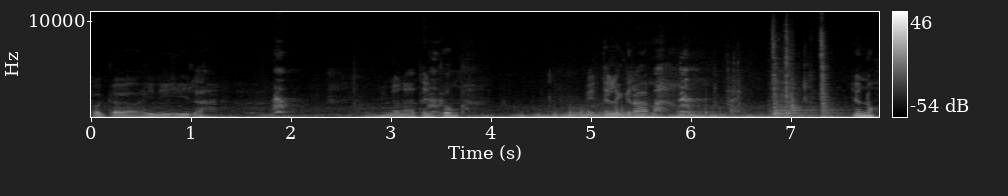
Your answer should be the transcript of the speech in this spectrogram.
pagka hinihila. Tingnan natin kung may telegrama. Yun oh.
